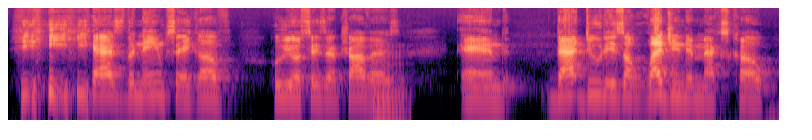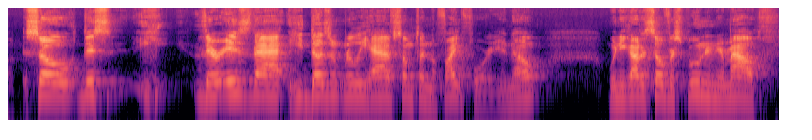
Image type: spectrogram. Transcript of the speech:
he, he, he has the namesake of Julio Cesar Chavez. Hmm. And that dude is a legend in Mexico. So this, he, there is that he doesn't really have something to fight for, you know? when you got a silver spoon in your mouth.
